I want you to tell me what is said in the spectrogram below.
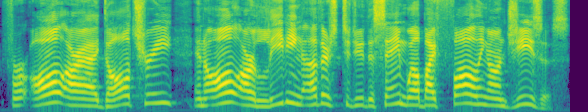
for all our idolatry and all our leading others to do the same? Well, by falling on Jesus.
